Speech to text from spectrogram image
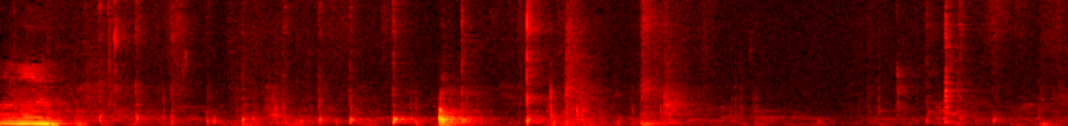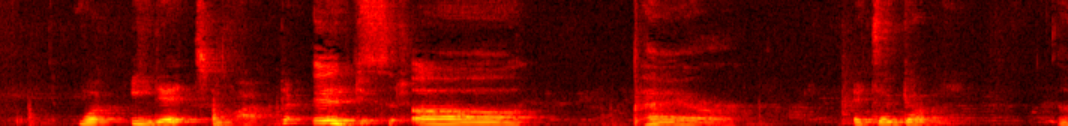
mm. What? Eat it. You have to It's eat it. a pear. It's a gummy. Oh.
